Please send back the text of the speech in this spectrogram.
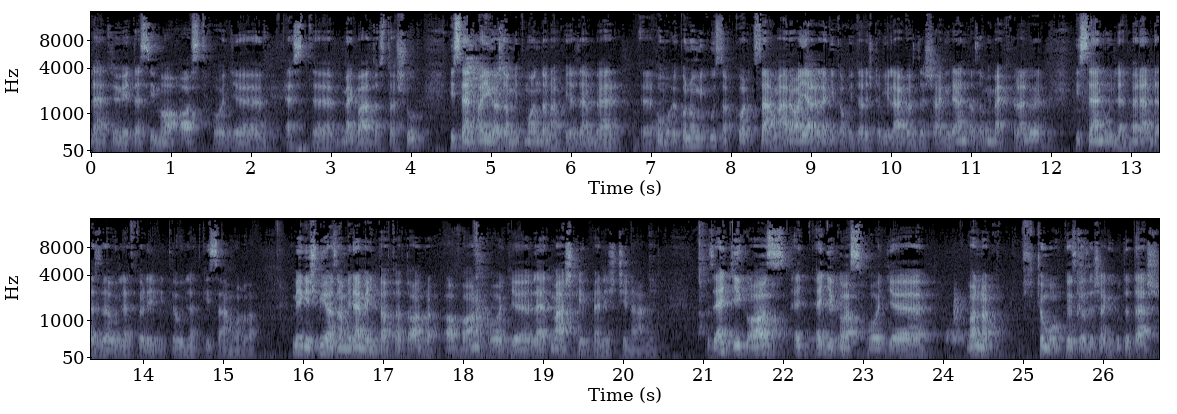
lehetővé teszi ma azt, hogy ezt megváltoztassuk, hiszen ha igaz, amit mondanak, hogy az ember homo economicus, akkor számára a jelenlegi kapitalista világgazdasági rend az, ami megfelelő, hiszen úgy lett berendezve, úgy lett fölépítve, úgy lett kiszámolva. Mégis mi az, ami reményt adhat arra, abban, hogy lehet másképpen is csinálni? Az egyik az, egy, egyik az, hogy vannak csomó közgazdasági kutatás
